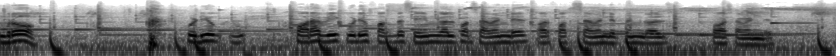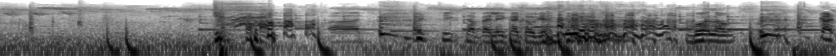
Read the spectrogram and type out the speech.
Bro would you for a week would you fuck the same girl for seven days और fuck seven different girls for seven days ठीक था पहले कट हो गया। बोल अब। कट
